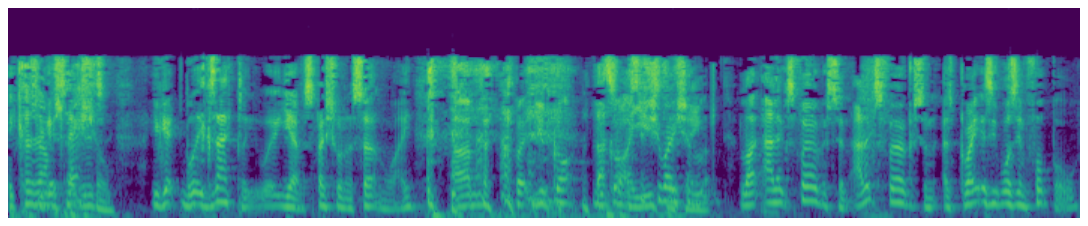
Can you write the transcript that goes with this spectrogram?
Because I'm special. into- you get well, exactly. Well, yeah, special in a certain way. Um, but you've got you've That's got what a situation like Alex Ferguson. Alex Ferguson, as great as he was in football,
